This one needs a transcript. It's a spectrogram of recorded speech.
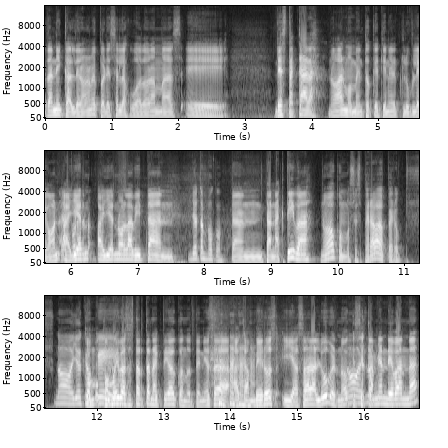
Dani Calderón me parece la jugadora más eh, destacada, ¿no? Al momento que tiene el Club León. Ayer, ayer no la vi tan... Yo tampoco. Tan, tan activa, ¿no? Como se esperaba, pero... Pues, no, yo creo ¿Cómo, que... ¿Cómo ibas a estar tan activa cuando tenías a, Camberos y a Sara Luber, ¿no? que se cambian de banda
